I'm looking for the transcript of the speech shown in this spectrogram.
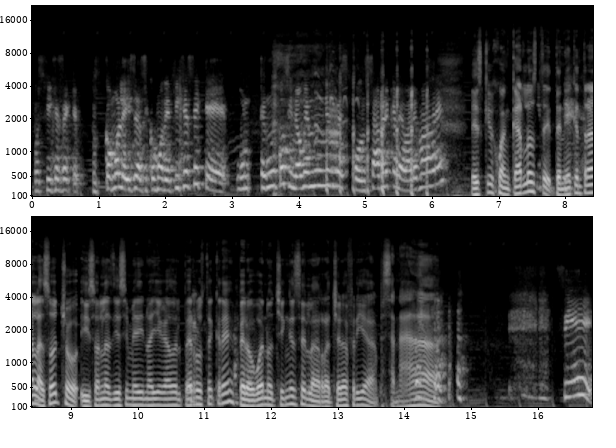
pues fíjese que, pues, ¿cómo le dices? Así como de, fíjese que tengo un cocinero bien irresponsable que le vale madre. Es que Juan Carlos tenía que entrar a las 8 y son las diez y media y no ha llegado el perro, ¿usted cree? Pero bueno, chinguese la rachera fría, pasa nada. sí,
